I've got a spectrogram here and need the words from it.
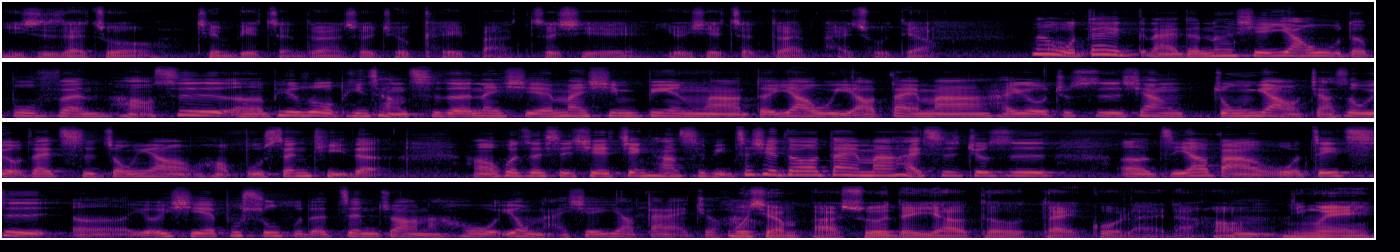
医师在做鉴别诊断的时候，就可以把这些有一些诊断排除掉。那我带来的那些药物的部分，好是呃，譬如说我平常吃的那些慢性病啊的药物也要带吗？还有就是像中药，假设我有在吃中药哈补身体的，好或者是一些健康食品，这些都要带吗？还是就是呃，只要把我这次呃有一些不舒服的症状，然后我用哪一些药带来就好？我想把所有的药都带过来了哈，因为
